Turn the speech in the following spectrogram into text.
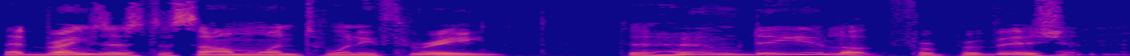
That brings us to Psalm 123 To whom do you look for provision?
